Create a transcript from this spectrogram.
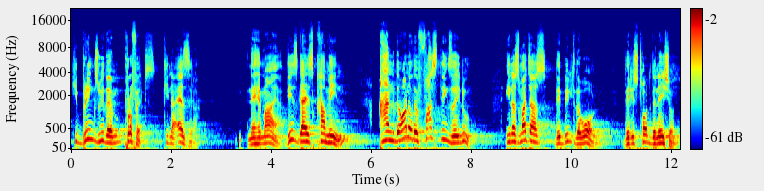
he brings with them prophets, Kina Ezra, Nehemiah. These guys come in and the, one of the first things they do, in as much as they built the wall, they restored the nation,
